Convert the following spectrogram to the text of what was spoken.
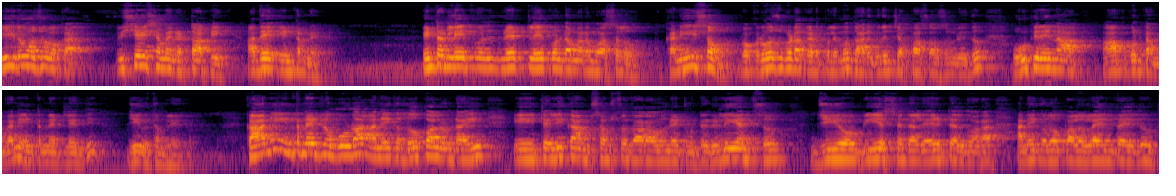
ఈరోజు ఒక విశేషమైన టాపిక్ అదే ఇంటర్నెట్. ఇంటర్ లేకు నెట్ లేకుండా మనం అసలు కనీసం ఒక రోజు కూడా గడపలేము దాని గురించి చెప్పాల్సిన అవసరం లేదు. ఊపిరైనా ఆపుకుంటాం కానీ ఇంటర్నెట్ లేనిది జీవితం లేదు. కానీ ఇంటర్నెట్లో కూడా అనేక లోపాలు ఉన్నాయి ఈ టెలికాం సంస్థ ద్వారా ఉండేటువంటి రిలయన్స్ జియో బిఎస్ఎన్ఎల్ ఎయిర్టెల్ ద్వారా అనేక లోపాలు లైన్ లేదు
